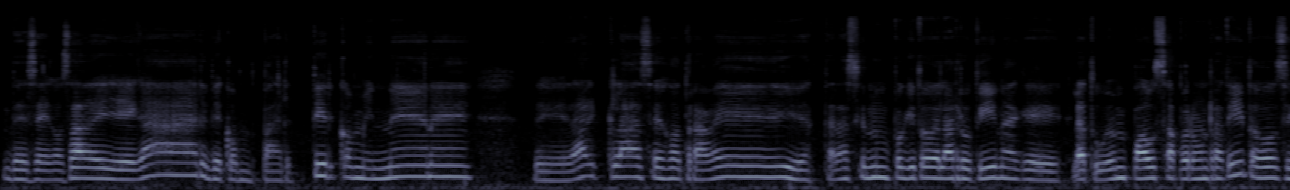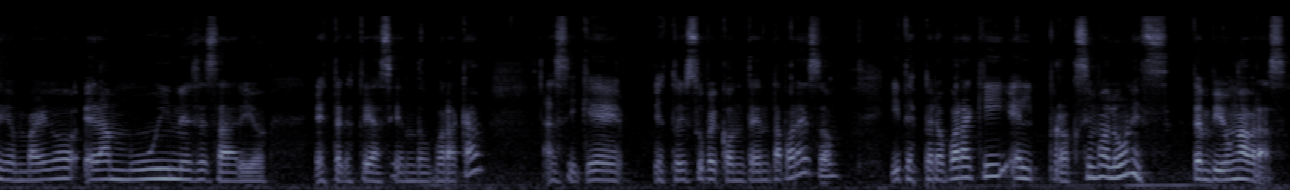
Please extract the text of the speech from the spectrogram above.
deseosa de llegar, de compartir con mis nenes, de dar clases otra vez y de estar haciendo un poquito de la rutina que la tuve en pausa por un ratito, sin embargo era muy necesario esto que estoy haciendo por acá. Así que estoy súper contenta por eso y te espero por aquí el próximo lunes. Te envío un abrazo.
